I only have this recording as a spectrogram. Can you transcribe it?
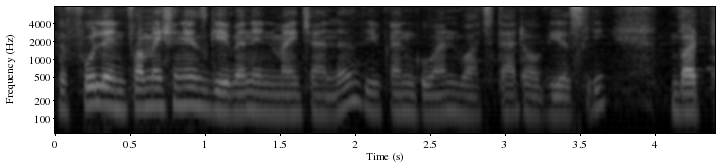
the full information is given in my channel. You can go and watch that obviously. But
